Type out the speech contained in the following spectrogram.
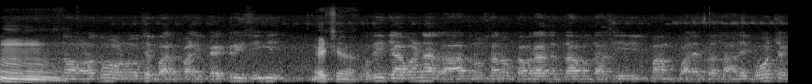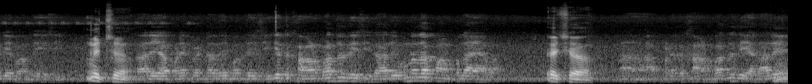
ਹੂੰ। ਨਹਾਉਣ ਧੋਣ ਉੱਥੇ ਬਰਫ ਵਾਲੀ ਫੈਕਟਰੀ ਸੀਗੀ। ਅੱਛਾ। ਉਹਦੇ ਜਾਵਣਾ ਰਾਤ ਨੂੰ ਸਾਨੂੰ ਕਮਰਾ ਦਿੱਤਾ ਹੁੰਦਾ ਸੀ ਪੰਪ ਵਾਲੇ ਦਾ ਲਾਲੇ ਬਹੁਤ ਚੰਗੇ ਬੰਦੇ ਸੀ। ਅੱਛਾ। ਲਾਲੇ ਆਪਣੇ ਪਿੰਡਾਂ ਦੇ ਬੰਦੇ ਸੀਗੇ ਦਿਖਾਣ ਵੱਧਦੇ ਸੀ ਲਾਲੇ ਉਹਨਾਂ ਦਾ ਪੰਪ ਲਾਇਆ ਵਾ। ਅੱਛਾ। ਹਾਂ ਆਪਣੇ ਦਿਖਾਣ ਵੱਧਦੇ ਆ ਲਾਲੇ।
